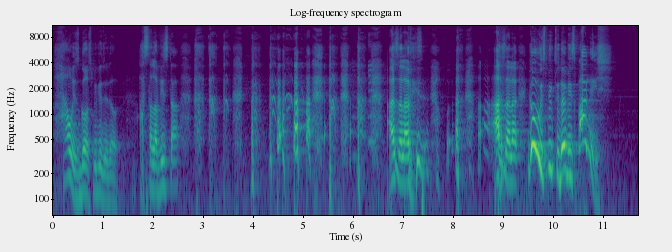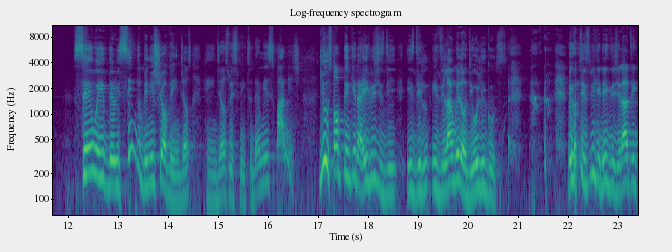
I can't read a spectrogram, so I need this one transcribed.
how is God speaking to them? Hasta la vista. Hasta la vista. Hasta la. God will speak to them in Spanish. Same way, if they receive the ministry of angels, angels will speak to them in Spanish. You stop thinking that English is the, is the, is the language of the Holy Ghost. because you speak in English, you don't think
